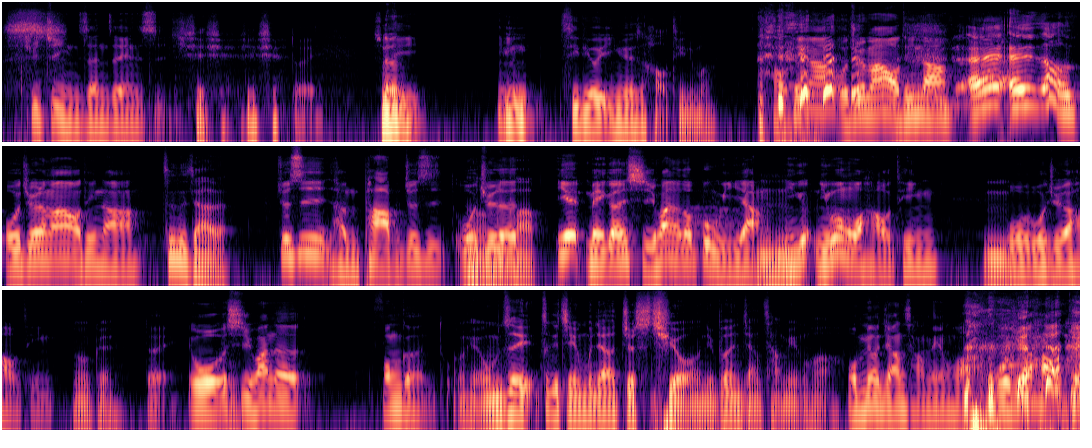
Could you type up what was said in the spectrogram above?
去竞争这件事情。谢谢谢谢。对，所以你们 CTO 音乐是好听的吗？好听啊，我觉得蛮好听的啊。哎哎，让我我觉得蛮好听的啊。真的假的？就是很 pop，就是我觉得，因为每个人喜欢的都不一样。你你问我好听，我我觉得好听。OK，对我喜欢的风格很多。OK，我们这这个节目叫 Just Chill，你不能讲场面话。我没有讲场面话，我觉得好听。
